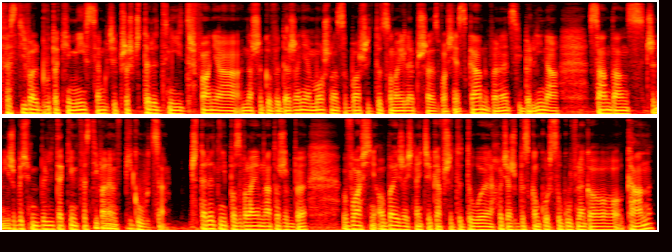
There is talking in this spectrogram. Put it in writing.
festiwal był takim miejscem, gdzie przez cztery dni trwania naszego wydarzenia można zobaczyć to, co najlepsze z właśnie z Cannes, Wenecji, Berlina, Sundance, czyli żebyśmy byli takim festiwalem w pigułce cztery dni pozwalają na to, żeby właśnie obejrzeć najciekawsze tytuły, chociażby z konkursu głównego Cannes,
